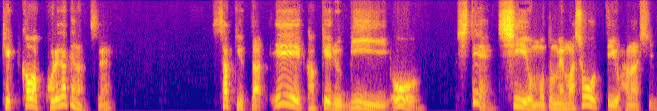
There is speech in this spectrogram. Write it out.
結果はこれだけなんですね。さっき言った A×B をして C を求めましょうっていう話。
